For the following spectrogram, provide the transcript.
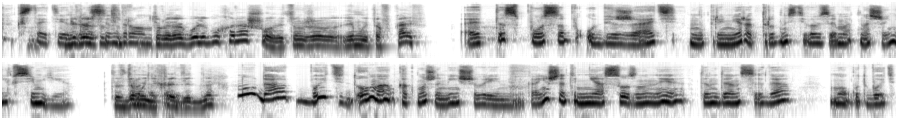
кстати, Мне этого кажется, синдрома. трудоголику хорошо, ведь он же, ему это в кайф. Это способ убежать, например, от трудностей во взаимоотношениях в семье. То есть домой не ходить, да? Ну да, быть дома как можно меньше времени. Конечно, это неосознанные тенденции, да, могут быть,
